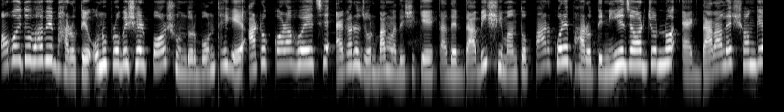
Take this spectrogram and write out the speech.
অবৈধভাবে ভারতে অনুপ্রবেশের পর সুন্দরবন থেকে আটক করা হয়েছে এগারো জন বাংলাদেশিকে। তাদের দাবি, সীমান্ত পার করে ভারতে নিয়ে যাওয়ার জন্য এক দালালের সঙ্গে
